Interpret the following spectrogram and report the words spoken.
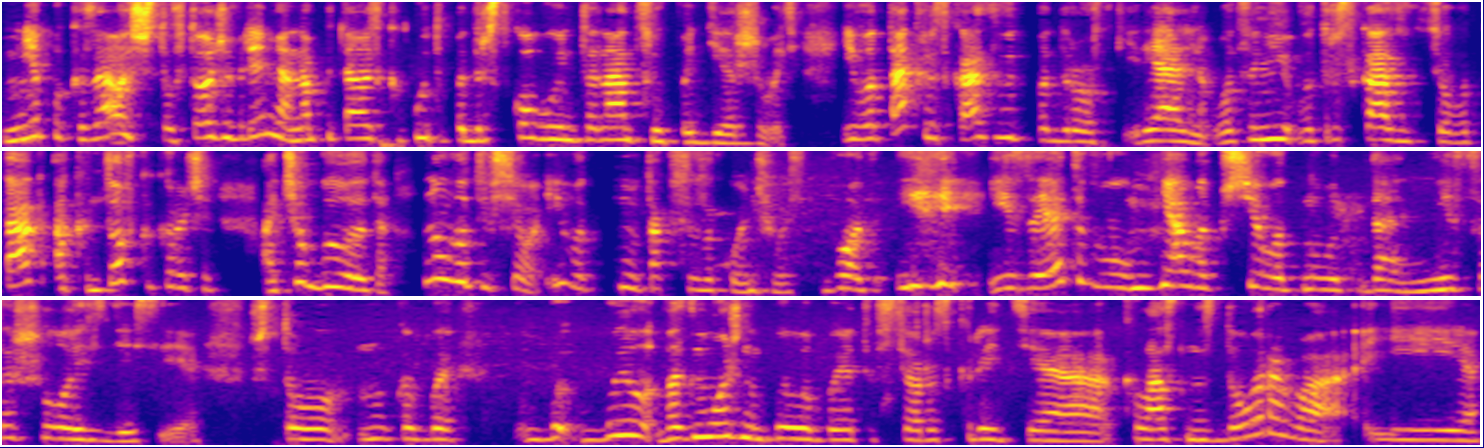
Мне показалось, что в то же время она пыталась какую-то подростковую интонацию поддерживать. И вот так рассказывают подростки, реально. Вот они вот рассказывают все вот так, а концовка, короче, а что было это? Ну вот и все. И вот, ну так все закончилось. Вот. И из-за этого у меня вообще вот, ну да, не сошлось здесь, что, ну, как бы, был, возможно, было бы это все раскрытие классно, здорово, и,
